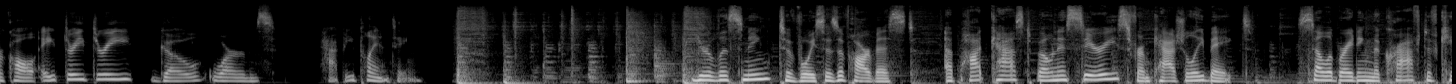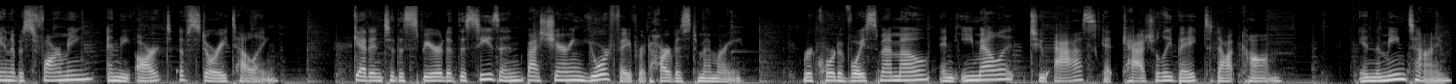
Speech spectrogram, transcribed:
or call 833 GO WORMS. Happy planting. You're listening to Voices of Harvest, a podcast bonus series from Casually Baked, celebrating the craft of cannabis farming and the art of storytelling. Get into the spirit of the season by sharing your favorite harvest memory. Record a voice memo and email it to ask at casuallybaked.com. In the meantime,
